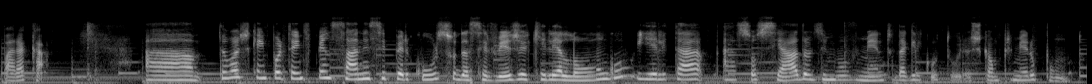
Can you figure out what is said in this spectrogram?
para cá. Ah, então acho que é importante pensar nesse percurso da cerveja que ele é longo e ele está associado ao desenvolvimento da agricultura. Acho que é um primeiro ponto.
